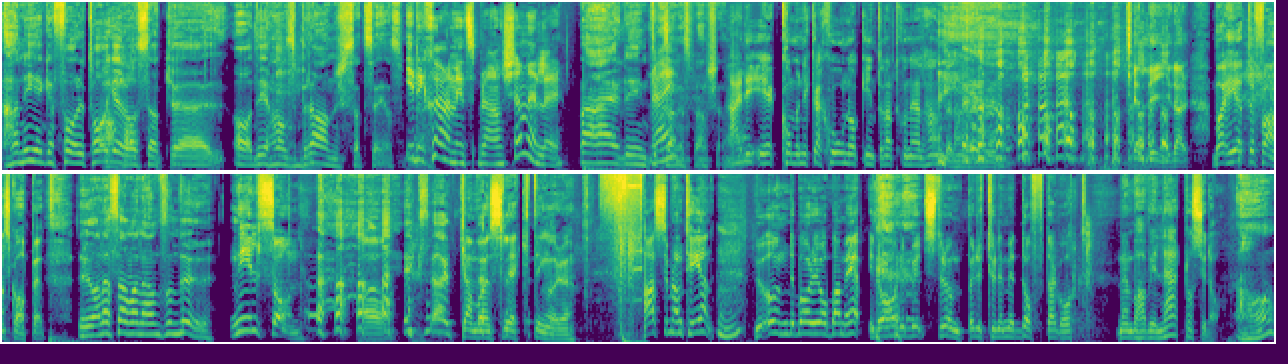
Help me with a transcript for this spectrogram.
Han är egen företagare Jaha, då, så att, okej. eh, ja, det är hans bransch så att säga. Är det skönhetsbranschen eller? Nej, det är inte Nej. skönhetsbranschen. Nej, det är kommunikation och internationell handel han lirar. Vad heter fanskapet? Du, han har samma namn som du. Nilsson! Ja, Exakt. kan vara en släkting hörru. Hasse Brontén, du är underbar att jobba med. Idag har du bytt strumpor, du till och med doftar gott. Men vad har vi lärt oss idag? Ja,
